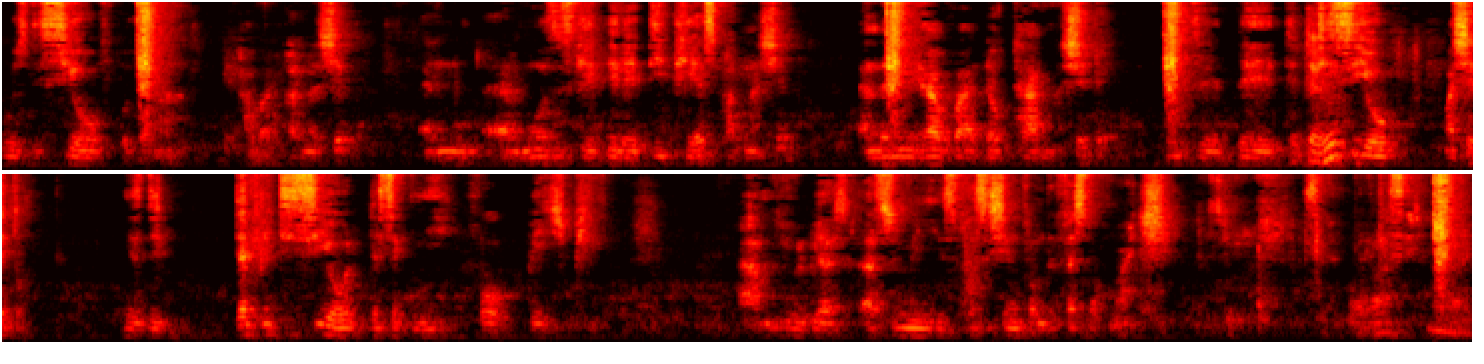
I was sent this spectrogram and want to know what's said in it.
who is the CEO of Botswana Harvard Partnership, and uh, Moses Keetile DPS Partnership. And then we have uh, Dr. Masheto, who's the, the Deputy? CEO, Masheto, is the Deputy CEO designee for BHP. Um, he will be as- assuming his position from the 1st of March. All right. All right.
